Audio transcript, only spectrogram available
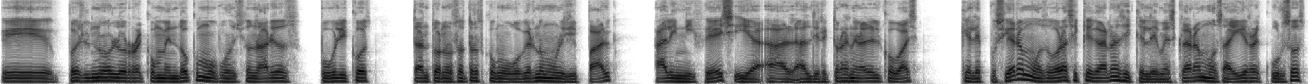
eh, pues nos lo recomendó como funcionarios públicos, tanto a nosotros como gobierno municipal, al INIFES y al, director general del COBACH, que le pusiéramos ahora sí que ganas y que le mezcláramos ahí recursos.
